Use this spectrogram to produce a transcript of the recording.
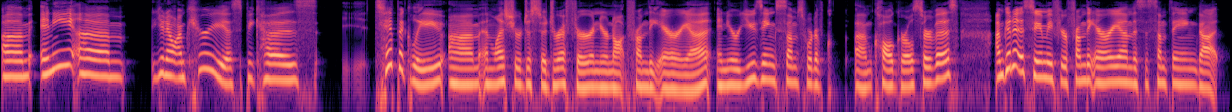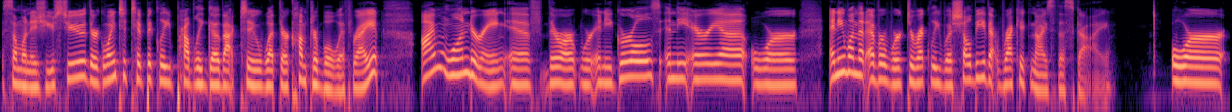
Um, any um, you know, I'm curious because typically, um, unless you're just a drifter and you're not from the area and you're using some sort of um, call girl service, I'm going to assume if you're from the area and this is something that someone is used to, they're going to typically probably go back to what they're comfortable with, right? I'm wondering if there are were any girls in the area or anyone that ever worked directly with Shelby that recognized this guy. Or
